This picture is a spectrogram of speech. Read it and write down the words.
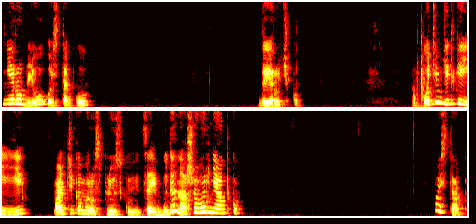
і роблю ось таку дирочку. А потім, дітки, її пальчиками розплюскую. Це і буде наше горнятко. Ось так.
